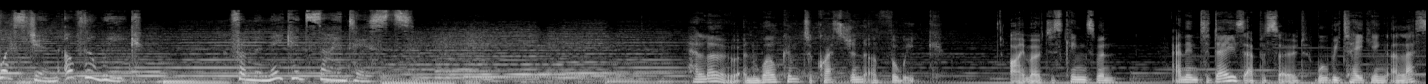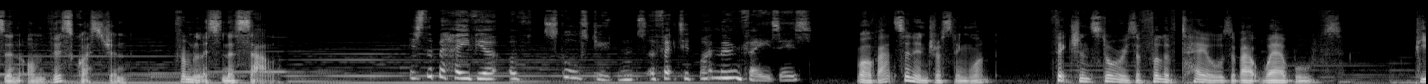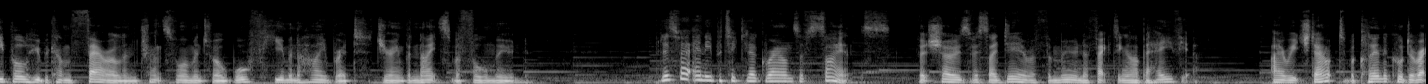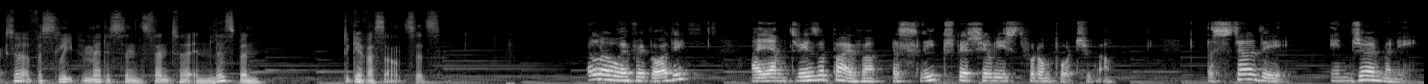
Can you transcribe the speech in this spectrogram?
Question of the Week from the Naked Scientists. Hello and welcome to Question of the Week. I'm Otis Kingsman, and in today's episode, we'll be taking a lesson on this question from listener Sal. Is the behaviour of school students affected by moon phases? Well, that's an interesting one. Fiction stories are full of tales about werewolves. People who become feral and transform into a wolf human hybrid during the nights of a full moon. But is there any particular grounds of science that shows this idea of the moon affecting our behaviour? I reached out to the clinical director of the Sleep Medicine Centre in Lisbon to give us answers. Hello, everybody. I am Teresa Paiva, a sleep specialist from Portugal. A study in Germany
